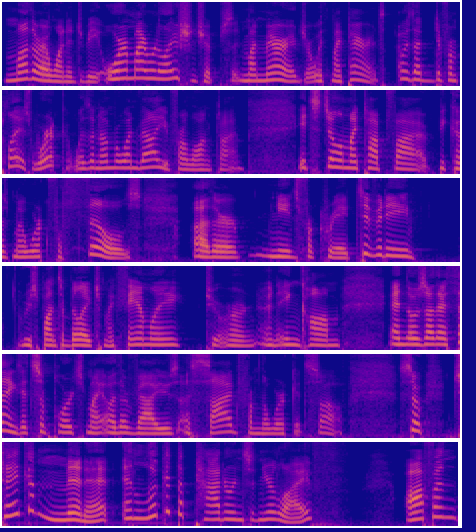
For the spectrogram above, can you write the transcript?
mother I wanted to be, or my relationships in my marriage or with my parents. I was at a different place. Work was a number one value for a long time. It's still in my top five because my work fulfills other needs for creativity, responsibility to my family, to earn an income and those other things. It supports my other values aside from the work itself. So take a minute and look at the patterns in your life. Often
